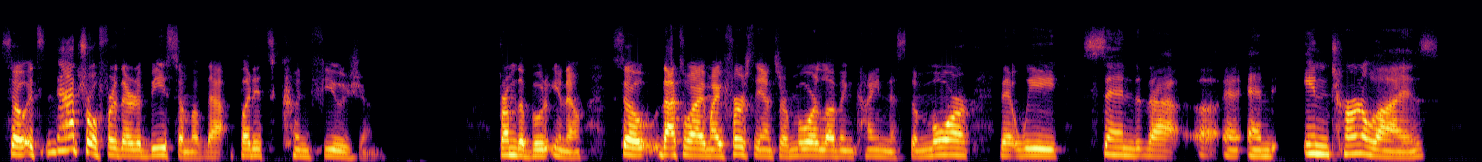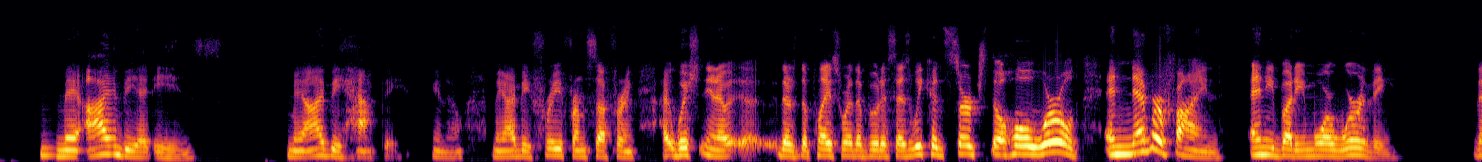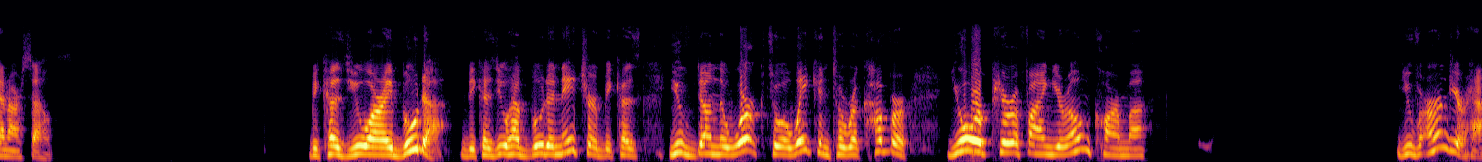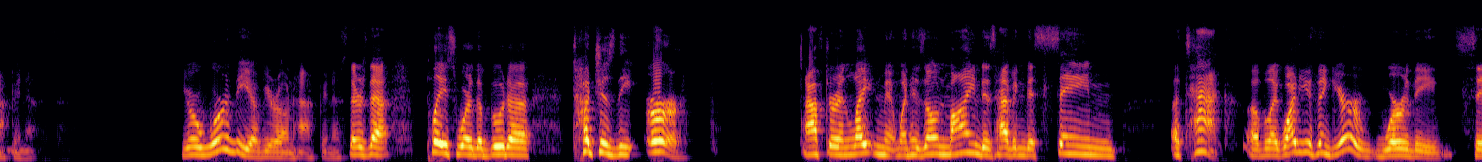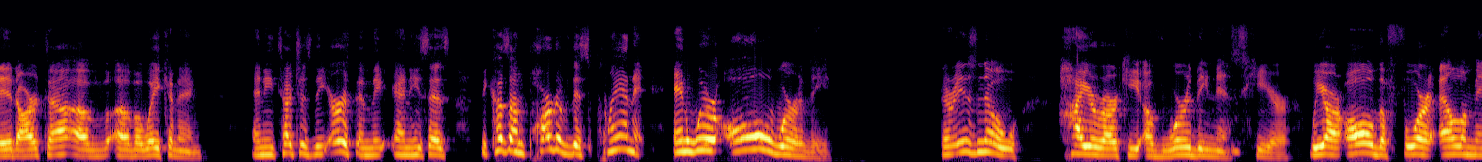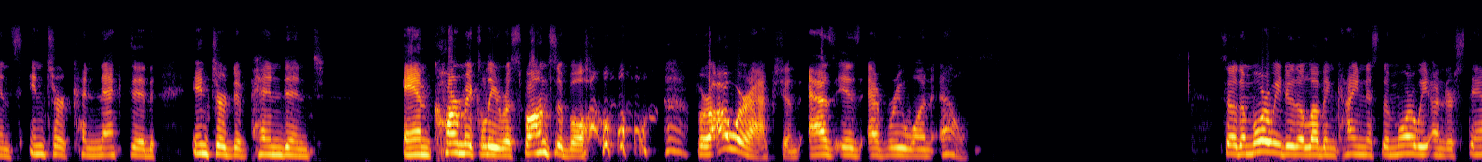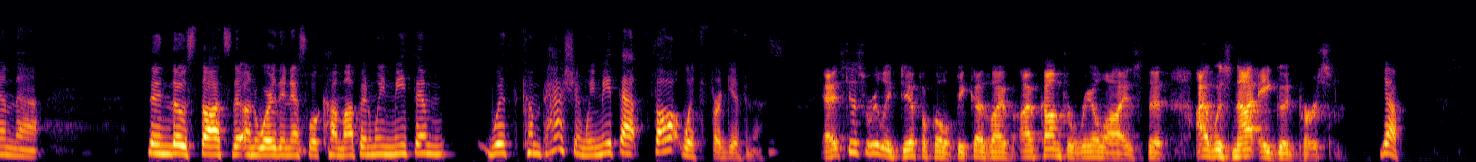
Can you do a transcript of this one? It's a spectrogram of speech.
so it's natural for there to be some of that, but it's confusion from the Buddha, you know. So that's why my first answer more loving kindness. The more that we send that uh, and, and internalize, may I be at ease, may I be happy, you know, may I be free from suffering. I wish, you know, uh, there's the place where the Buddha says we could search the whole world and never find anybody more worthy than ourselves because you are a Buddha, because you have Buddha nature, because you've done the work to awaken, to recover. You're purifying your own karma. You've earned your happiness. You're worthy of your own happiness. There's that place where the Buddha touches the earth after enlightenment when his own mind is having this same attack of like, why do you think you're worthy, Siddhartha, of, of awakening? and he touches the earth and the and he says because i'm part of this planet and we're all worthy there is no hierarchy of worthiness here we are all the four elements interconnected interdependent and karmically responsible for our actions as is everyone else so the more we do the loving kindness the more we understand that then those thoughts, the unworthiness will come up and we meet them with compassion. We meet that thought with forgiveness. Yeah, it's just really difficult because I've I've come to realize that I was not a good person. Yeah.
